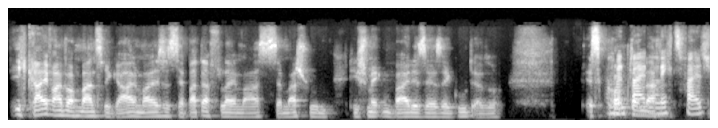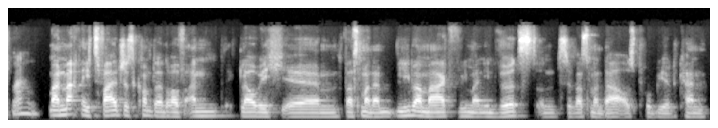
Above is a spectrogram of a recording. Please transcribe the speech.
Ich greife einfach mal ins Regal. Mal ist es der Butterfly, mal ist es der Mushroom. Die schmecken beide sehr, sehr gut. Also es kommt mit beiden danach, nichts falsch machen. Man macht nichts falsch, es kommt darauf an, glaube ich, ähm, was man dann lieber mag, wie man ihn würzt und was man da ausprobieren kann,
